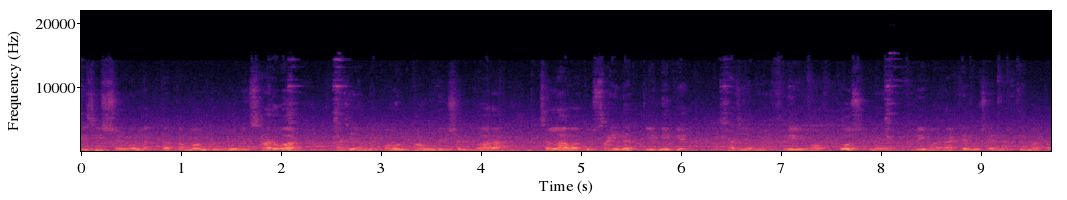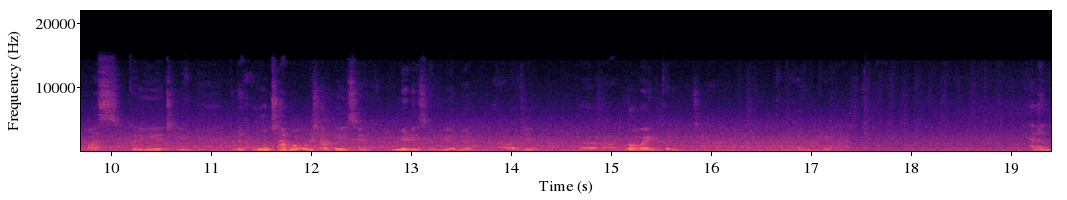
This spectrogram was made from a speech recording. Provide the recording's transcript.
ફિઝિશિયનને લગતા તમામ રોગોની સારવાર આજે અમે પવન ફાઉન્ડેશન દ્વારા ચલાવાતું સાઈનાથ ક્લિનિકે આજે અમે ફ્રી ઓફ કોસ્ટ અને ફ્રીમાં રાખેલું છે અને ફ્રીમાં તપાસ કરીએ છીએ અને ઓછામાં ઓછા પૈસે મેડિસિન બી અમે આજે પ્રોવાઈડ કરીએ છીએ. થેન્ક યુ Alan,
